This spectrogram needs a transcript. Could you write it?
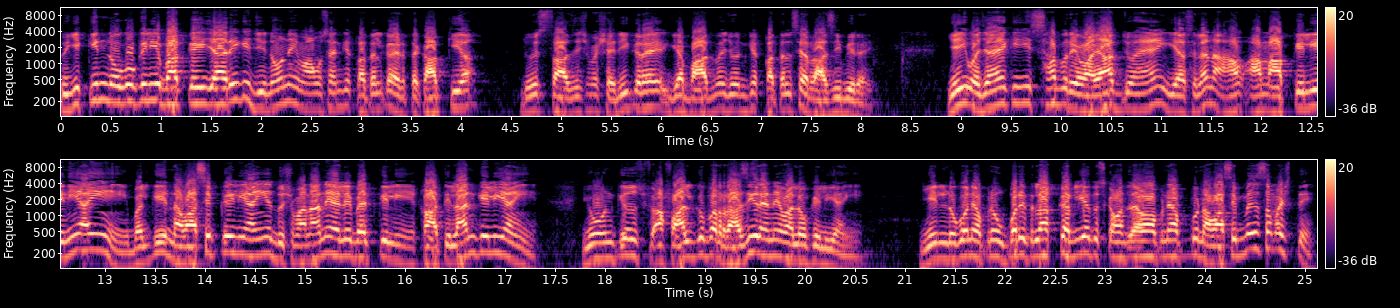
तो ये किन लोगों के लिए बात कही जा रही कि जिन्होंने इमाम हुसैन के कत्ल का इरतकाब किया, जो इस साजिश में शरीक रहे, या बाद में जो इनके कत्ल से राज़ी भी रहे? यही वजह है कि ये सब रिवायात जो हैं, ये असलन हम हम आपके लिए नहीं आई हैं, बल्कि नवासिब के लिए आई हैं, दुश्मनान अहल के लिए कातिलान के लिए आई हैं। ये उनके उस अफाल के ऊपर राज़ी रहने वालों के लिए आई हैं। ये इन लोगों ने अपने ऊपर इतलाक कर लिया तो इसका मतलब आप अपने आप को नवासिब में समझते हैं।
